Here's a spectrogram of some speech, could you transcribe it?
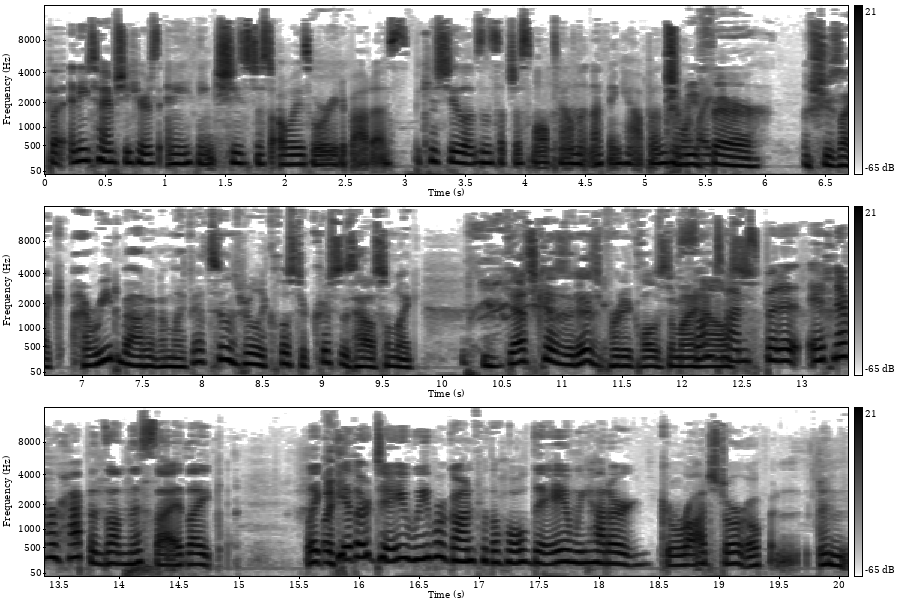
but anytime she hears anything, she's just always worried about us because she lives in such a small town that nothing happens. To be like, fair, she's like, I read about it. I'm like, that sounds really close to Chris's house. I'm like, that's because it is pretty close to my sometimes, house. but it, it never happens on this side. Like, like, Like- the other day, we were gone for the whole day and we had our garage door open and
